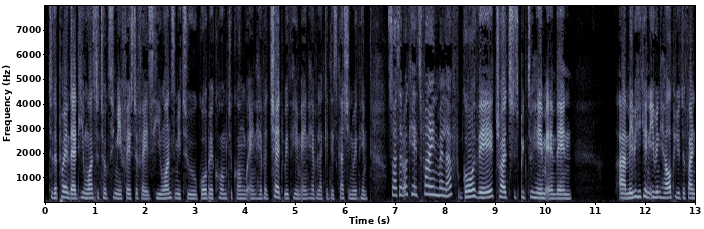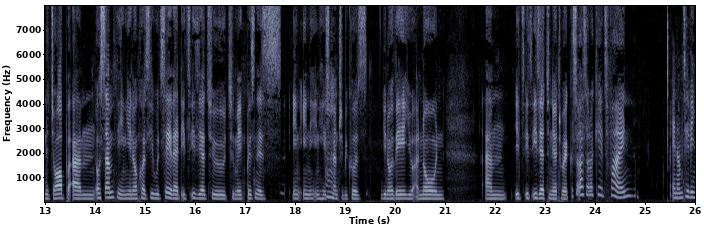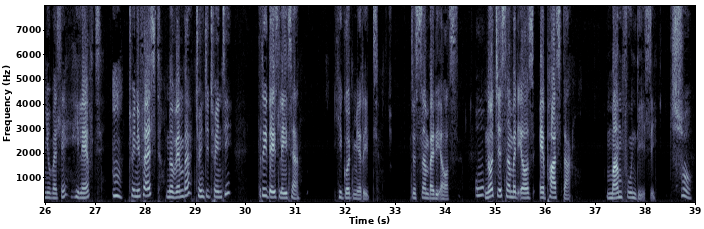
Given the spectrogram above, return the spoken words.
to the point that he wants to talk to me face to face. He wants me to go back home to Congo and have a chat with him and have like a discussion with him. So I said, okay, it's fine, my love. Go there, try to speak to him, and then uh, maybe he can even help you to find a job um, or something, you know, because he would say that it's easier to to make business in in in his Mm. country because you know there you are known. Um, it's it's easier to network. So I said, okay, it's fine. And I'm telling you, Batle, he left. Mm. 21st November 2020. Three days later, he got married to somebody else. Oh. Not just somebody else, a pastor. Mamfundisi. Sure.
